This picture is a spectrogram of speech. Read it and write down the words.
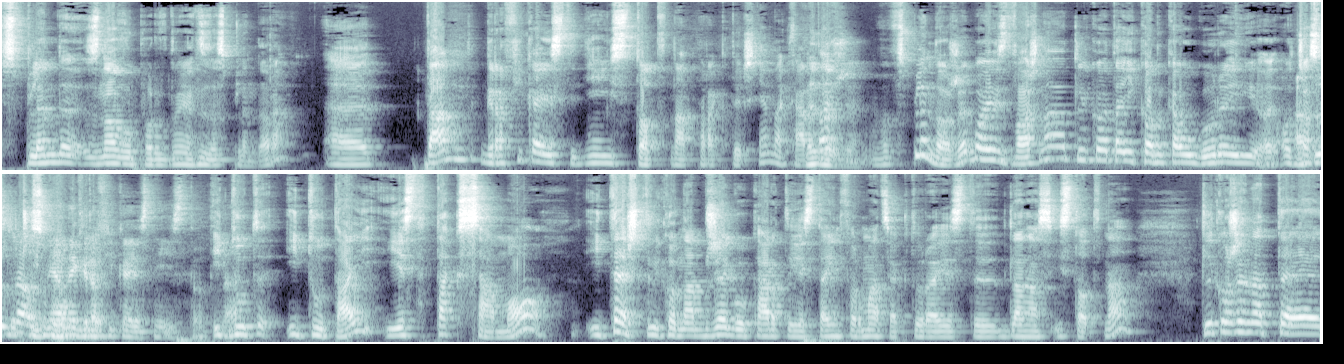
Splendor, znowu porównując do Splendora, e, tam grafika jest nieistotna praktycznie na kartach. Splendorze. W Splendorze, bo jest ważna tylko ta ikonka u góry i od czasu do czasu. zmiany grafika jest nieistotna. I, tu, I tutaj jest tak samo, i też tylko na brzegu karty jest ta informacja, która jest y, dla nas istotna, tylko że na tę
